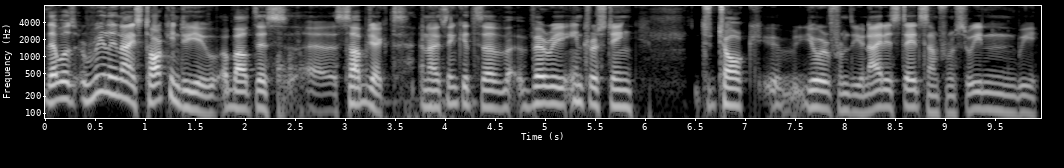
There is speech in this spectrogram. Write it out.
that was really nice talking to you about this uh, subject, and I think it's a very interesting to talk. uh, You're from the United States, I'm from Sweden. We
